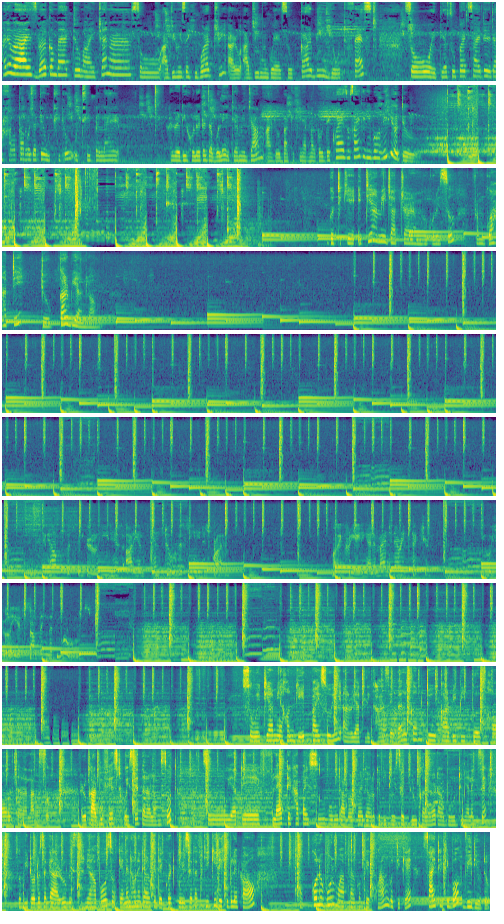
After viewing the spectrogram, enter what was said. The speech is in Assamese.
Hello' guys welcome back to my channel so' আজি হৈছে শিৱৰাত্ৰি আৰু আজি মই গৈ আছোঁ কাৰ্বি ইউথ ফেষ্ট চ' এতিয়া চুপাৰ এক্সাইটেড এতিয়া সাতটা বজাতে। উঠিলোঁ উঠি পেলাই ৰেডি হ'লতে যাবলৈ এতিয়া আমি যাম আৰু বাকীখিনি আপোনালোকক দেখুৱাই আছোঁ চাই থাকিব ভিডিঅ'টো। গতিকে এতিয়া আমি যাত্ৰা আৰম্ভ কৰিছোঁ। From Guwahati to Karbi Anglong so' এতিয়া আমি এখন গেট পাইছোঁহি আৰু ইয়াত লিখা আছে welcome to Karbi peoples hall Taralangso আৰু কাৰ্বি ফেষ্ট হৈছে তাৰালাংচত চ' ইয়াতে ফ্লেগ দেখা পাইছোঁ বহুত আগৰ পৰাই তেওঁলোকে দি থৈছে ব্লু কালাৰত আৰু বহুত ধুনীয়া লাগিছে। চ' ভিতৰতো চাগে আৰু বেছি ধুনীয়া হ'ব। চ' কেনেধৰণে তেওঁলোকে ডেক'ৰেট কৰিছে তাত কি কি দেখিবলৈ পাওঁ সকলোবোৰ মই আপোনালোকক দেখুৱাম। গতিকে চাই থাকিব ভিডিঅ'টো।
